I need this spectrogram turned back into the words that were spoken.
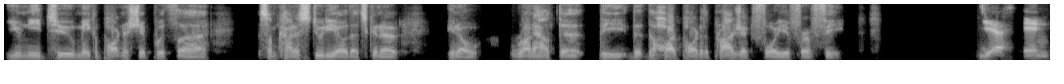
you need to make a partnership with uh, some kind of studio that's going to, you know, run out the, the the the hard part of the project for you for a fee. Yeah, and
